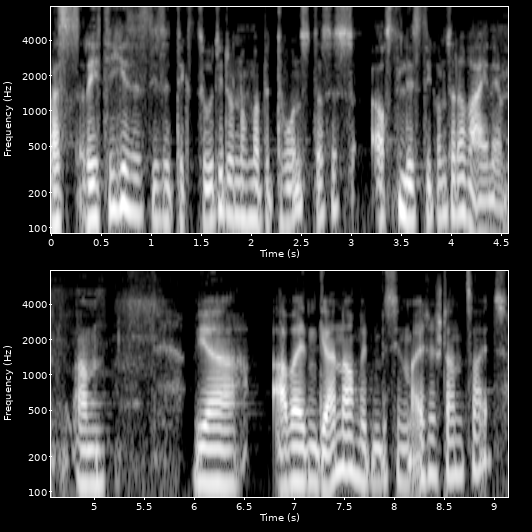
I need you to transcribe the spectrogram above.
was richtig ist, ist diese Textur, die du nochmal betonst, das ist auch Stilistik unserer Weine. Ähm, wir arbeiten gerne auch mit ein bisschen Maischestandzeit.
